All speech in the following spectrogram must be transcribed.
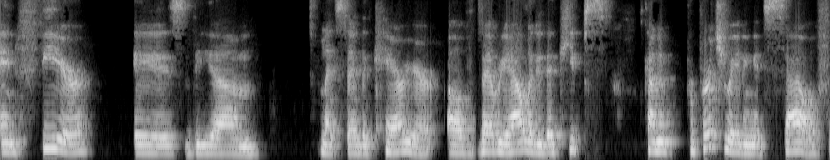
And fear is the um, let's say the carrier of the reality that keeps kind of perpetuating itself.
